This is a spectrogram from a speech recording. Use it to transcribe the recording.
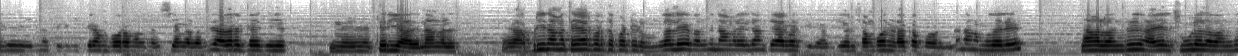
எது என்னத்துக்கு நிற்கிறோம் போகிறோம்ன்ற விஷயங்கள் வந்து அவருக்கு தெரியாது. நாங்கள் அப்படி நாங்கள் தயார்படுத்தப்பட்டுடும் முதலே வந்து நாங்கள் எல்லாம் தயார்படுத்திடுவோம் அப்படி ஒரு சம்பவம் நடக்க போகிறதுன்னா நாங்கள் முதலே நாங்கள் வந்து அயல் சூழலை வந்து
